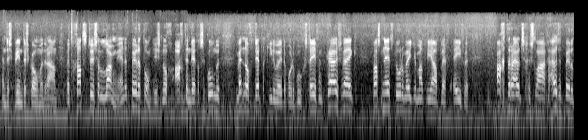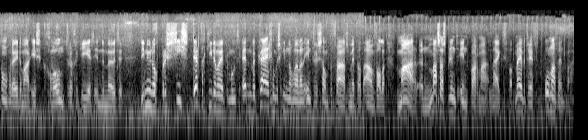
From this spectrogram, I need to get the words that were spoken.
En de sprinters komen eraan. Het gat tussen Lang en het peloton is nog 38 seconden. Met nog 30 kilometer voor de boeg. Steven Kruiswijk was net door een beetje materiaalpleg even achteruit geslagen, uit het peloton gereden... maar is gewoon teruggekeerd in de meute. Die nu nog precies 30 kilometer moet. En we krijgen misschien nog wel een interessante fase met wat aanvallen. Maar een massasprint in Parma lijkt wat mij betreft onafwendbaar.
